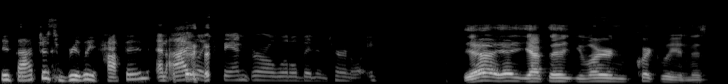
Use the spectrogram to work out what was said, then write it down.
did that just really happen? And I like fangirl a little bit internally. Yeah, yeah, you have to you learn quickly in this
